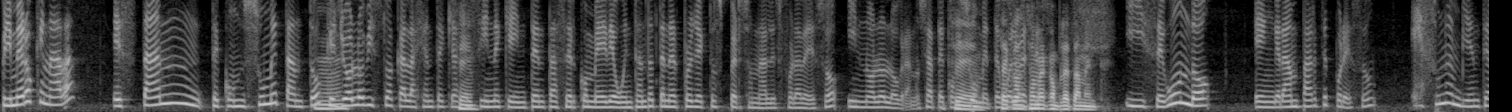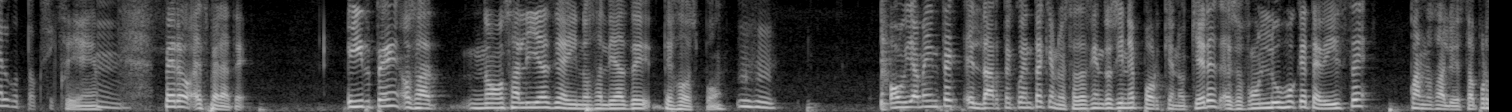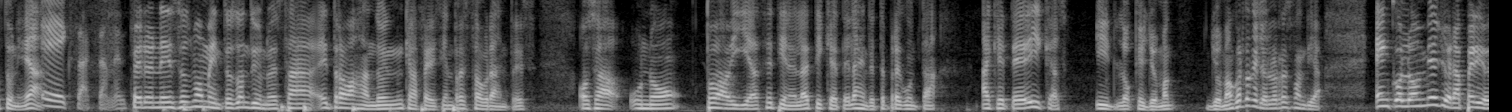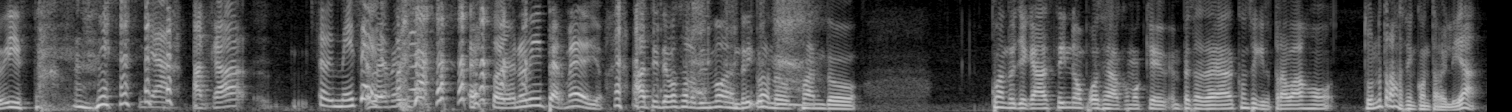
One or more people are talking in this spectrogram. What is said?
primero que nada, es tan, te consume tanto que Mm. yo lo he visto acá la gente que hace Sí. cine, que intenta hacer comedia o intenta tener proyectos personales fuera de eso y no lo logran. O sea, te Sí, consume, te, vuelves consume eso. completamente. Y segundo, en gran parte por eso, es un ambiente algo tóxico. Sí. Mm. Pero espérate. Irte, o sea, no salías de ahí, no salías de, de Hospo. Obviamente, el darte cuenta que no estás haciendo cine porque no quieres, eso fue un lujo que te diste cuando salió esta oportunidad. Exactamente. Pero en esos momentos donde uno está eh, trabajando en cafés y en restaurantes, o sea, uno todavía se tiene la etiqueta y la gente te pregunta, ¿a qué te dedicas? Y lo que yo me, yo me acuerdo que yo lo respondía, en Colombia yo era periodista, ya. acá Soy mesero. estoy en un intermedio. A ti te pasó lo mismo, Andri, cuando, cuando, cuando llegaste y no, o sea, como que empezaste a conseguir trabajo, tú no trabajas en contabilidad,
